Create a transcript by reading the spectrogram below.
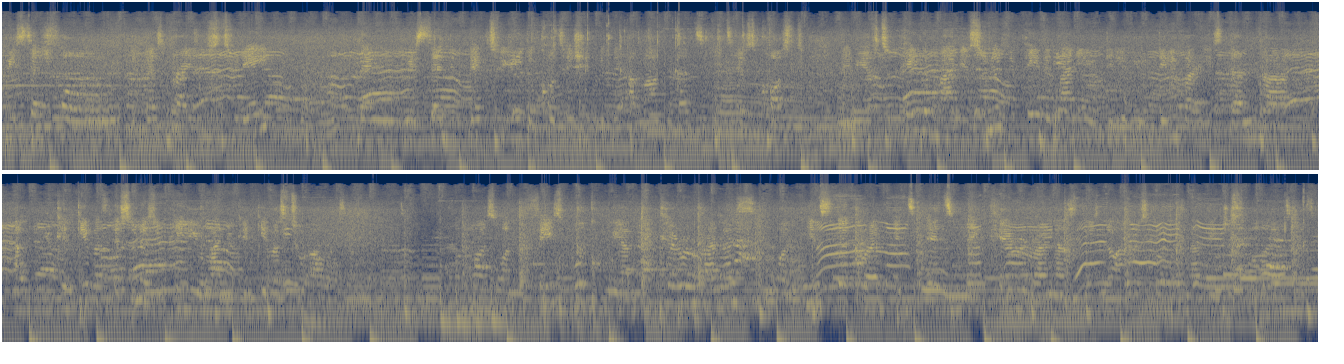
we search for the best prices today then we send it back to you the quotation with the amount that it has cost. Then you have to pay the money. As soon as you pay the money your, deli- your delivery is done uh, and you can give us as soon as you pay your money you can give us two hours. Us on Facebook we are Maccarry Runners. On Instagram it's it's Maccarry Runners. There's no underscore there's nothing just follow it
